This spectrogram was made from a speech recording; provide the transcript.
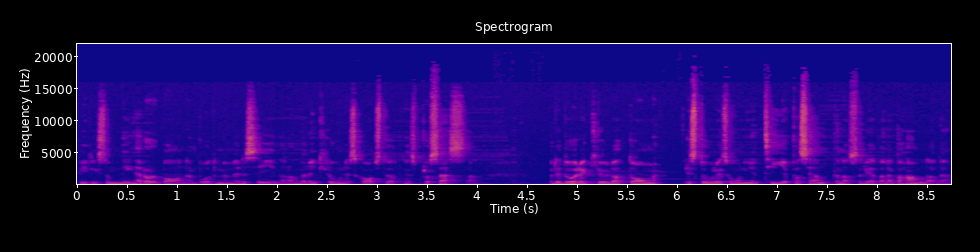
vi liksom ner organen, både med medicinerna och med den kroniska avstötningsprocessen. Och det är då det är kul att de i storleksordningen 10 patienterna som redan är behandlade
